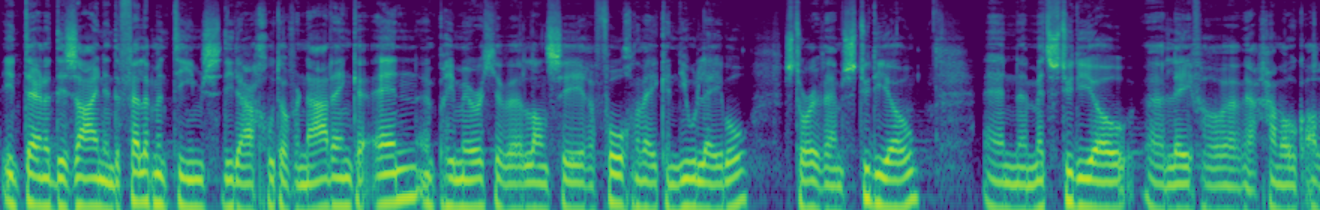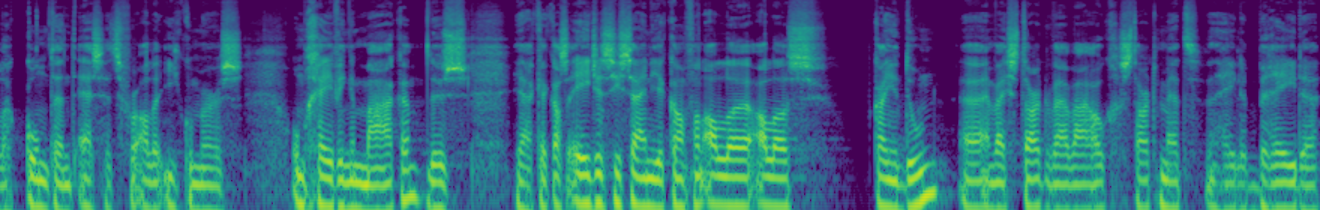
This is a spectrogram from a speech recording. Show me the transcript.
interne design en development teams die daar goed over nadenken. En een primeurtje, we lanceren volgende week een nieuw label, StoryVM Studio. En uh, met Studio leveren we, ja, gaan we ook alle content assets voor alle e-commerce omgevingen maken. Dus ja, kijk, als agency zijn je kan van alle, alles kan je doen. Uh, en wij, start, wij waren ook gestart met een hele brede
